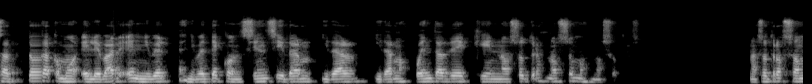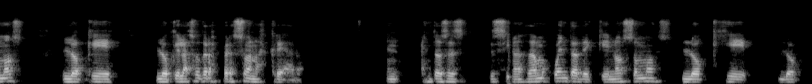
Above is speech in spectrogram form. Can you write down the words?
o toca como elevar el nivel, el nivel de conciencia y, dar, y, dar, y darnos cuenta de que nosotros no somos nosotros. Nosotros somos lo que, lo que las otras personas crearon. Entonces, si nos damos cuenta de que no somos lo que, lo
